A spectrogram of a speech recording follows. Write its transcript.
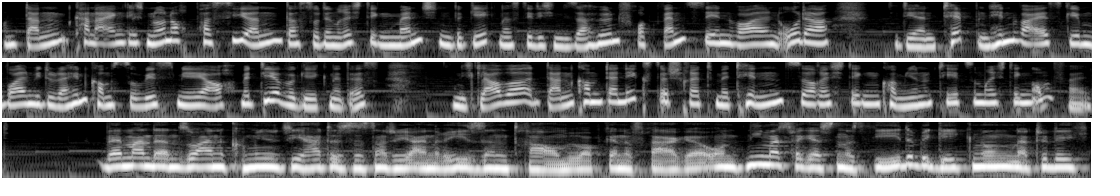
Und dann kann eigentlich nur noch passieren, dass du den richtigen Menschen begegnest, die dich in dieser Höhenfrequenz sehen wollen oder die dir einen Tipp, einen Hinweis geben wollen, wie du da hinkommst, so wie es mir ja auch mit dir begegnet ist. Und ich glaube, dann kommt der nächste Schritt mit hin zur richtigen Community, zum richtigen Umfeld. Wenn man dann so eine Community hat, ist es natürlich ein Riesentraum, überhaupt keine Frage. Und niemals vergessen, dass jede Begegnung natürlich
